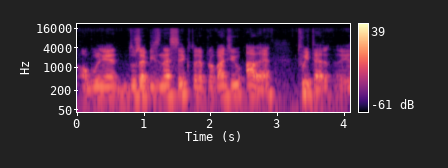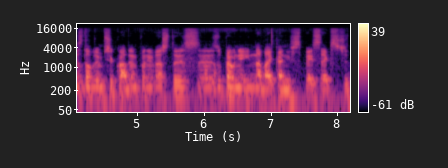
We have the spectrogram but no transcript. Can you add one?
ogólnie duże biznesy, które prowadził, ale Twitter jest dobrym przykładem, ponieważ to jest e, zupełnie inna bajka niż SpaceX czy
